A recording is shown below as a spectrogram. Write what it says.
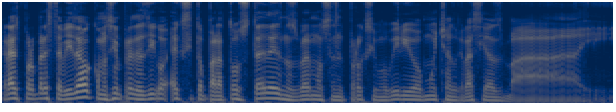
gracias por ver este video. Como siempre les digo, éxito para todos ustedes. Nos vemos en el próximo video. Muchas gracias. Bye.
